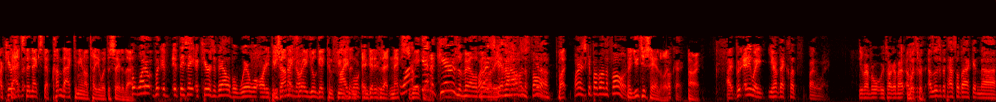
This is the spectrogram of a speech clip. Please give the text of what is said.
Akira's That's the next step. Come back to me, and I'll tell you what to say to that. But why do, But if, if they say Akira's available, where will Artie be? Because I'm Shouldn't I know- afraid you'll get confused and, get and get into that next Why don't we get weekend. Akira's Why don't I just availability? get and then I'll on just, the you phone? know, What? Why don't I just get Bubba on the phone? No, you just handle it. Okay. All right. All right, but anyway, you have that clip, by the way. Do you remember what we were talking about? What's Elizabeth, Elizabeth Hasselbeck and, uh,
